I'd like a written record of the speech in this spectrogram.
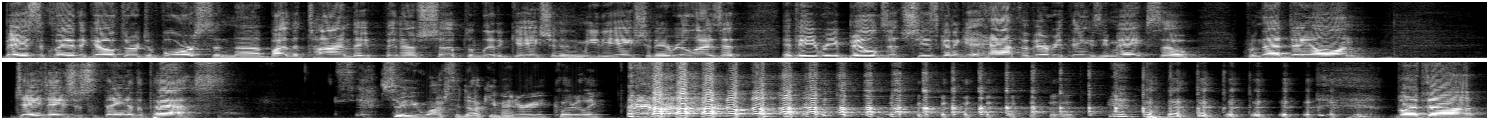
Basically, they go through divorce, and uh, by the time they finish up the litigation and the mediation, they realize that if he rebuilds it, she's going to get half of everything he makes. So from that day on, JJ's just a thing of the past. So you watched the documentary, clearly? But uh,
